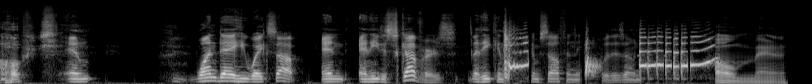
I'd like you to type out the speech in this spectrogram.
Oh and one day he wakes up and and he discovers that he can himself in the with his own Oh man.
